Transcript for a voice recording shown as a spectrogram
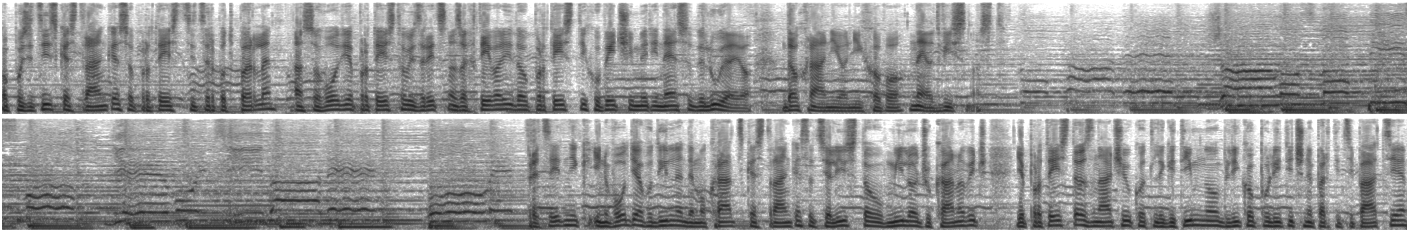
Opozicijske stranke so protest sicer podprle, a so vodje protestov izredno zahtevali, da v protestih v večji meri ne sodelujejo, da ohranijo njihovo neodvisnost. Predsednik in vodja vodilne demokratske stranke socialistov Milo Djukanovič je proteste označil kot legitimno obliko politične participacije,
